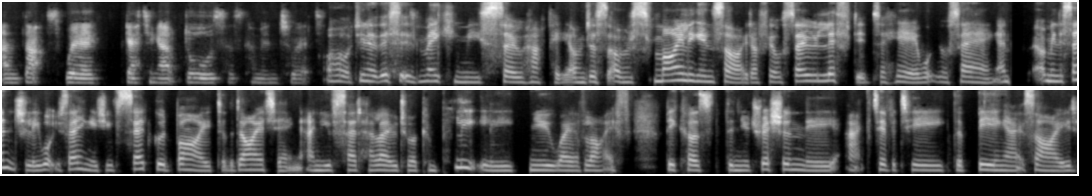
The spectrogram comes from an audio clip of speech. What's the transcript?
and that's where getting outdoors has come into it. Oh, do you know, this is making me so happy. I'm just, I'm smiling inside. I feel so lifted to hear what you're saying. And I mean, essentially, what you're saying is you've said goodbye to the dieting and you've said hello to a completely new way of life because the nutrition, the activity, the being outside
